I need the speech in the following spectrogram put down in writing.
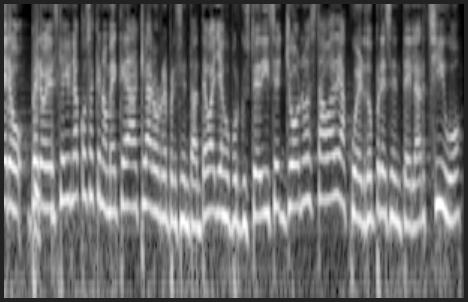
Pero, pero es que hay una cosa que no me queda claro, representante Vallejo, porque usted dice, yo no estaba de acuerdo, presenté el archivo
